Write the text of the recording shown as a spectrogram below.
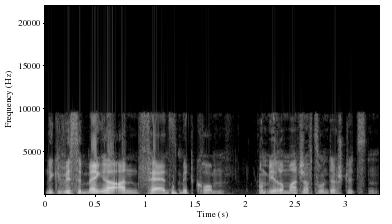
eine gewisse Menge an Fans mitkommen um ihre Mannschaft zu unterstützen.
